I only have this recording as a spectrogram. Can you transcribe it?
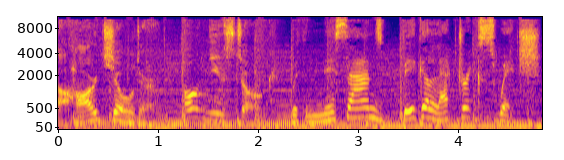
Hard Shoulder on News Talk. With Nissan's big electric switch.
